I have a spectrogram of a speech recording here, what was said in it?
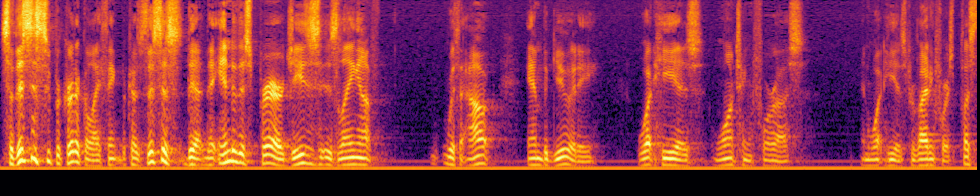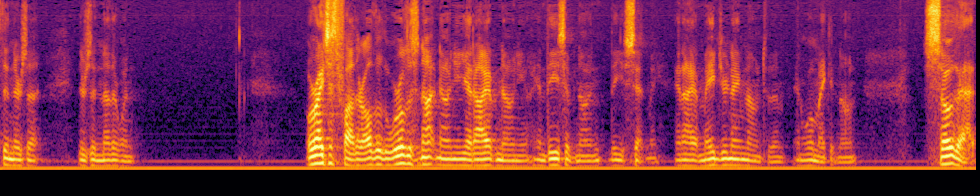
So this is super critical, I think, because this is the, the end of this prayer. Jesus is laying out without ambiguity what he is wanting for us and what he is providing for us. Plus, then there's a there's another one. O righteous Father, although the world has not known you, yet I have known you, and these have known that you sent me, and I have made your name known to them, and will make it known, so that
